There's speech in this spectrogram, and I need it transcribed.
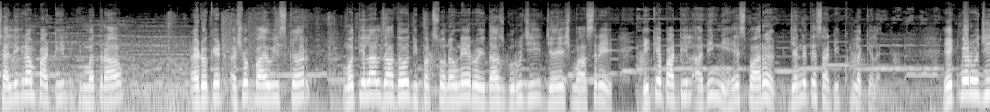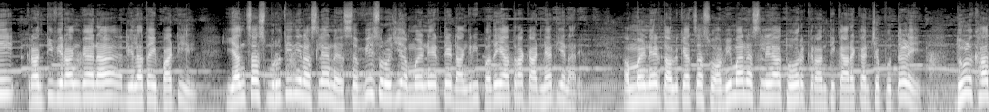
Shaligram Patil Himmatrao advocate Ashok Baviskar Motilal Jadhav Deepak Sonawane Rohidas Guruji Jayesh Mhasre D K Patil आदींनी हे स्मारक जनतेसाठी खुलं केलंय. एक मे रोजी क्रांतीवीरांगना लीलाताई पाटील यांचा स्मृतिदिन असल्यानं सव्वीस रोजी अंमळनेर ते डांगरी पदयात्रा काढण्यात येणार आहे. अंमळनेर तालुक्याचा स्वाभिमान असलेल्या थोर क्रांतिकारकांचे पुतळे धूळ खात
